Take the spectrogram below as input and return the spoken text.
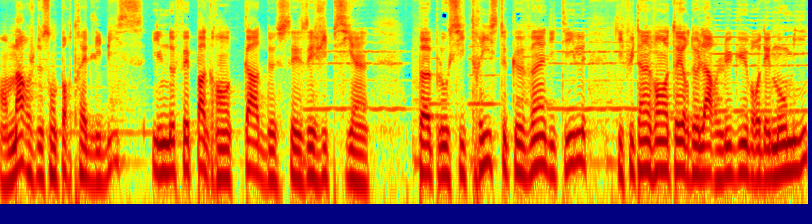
en marge de son portrait de l'Ibis, il ne fait pas grand cas de ces Égyptiens, peuple aussi triste que vain, dit-il, qui fut inventeur de l'art lugubre des momies,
